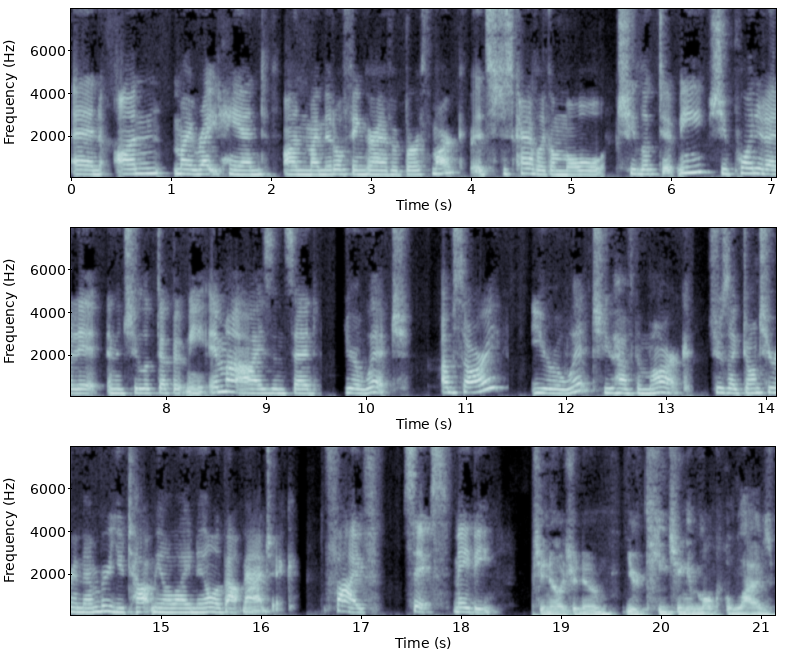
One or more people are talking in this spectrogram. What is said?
and on my right hand, on my middle finger, I have a birthmark. It's just kind of like a mole. She looked at me, she pointed at it, and then she looked up at me in my eyes and said, You're a witch. I'm sorry? You're a witch. You have the mark. She was like, Don't you remember? You taught me all I know about magic. Five, six, maybe. Do you know what you're doing? You're teaching in multiple lives.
